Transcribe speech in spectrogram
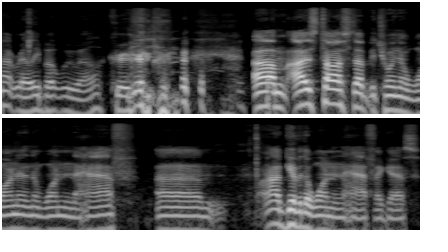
Not really, but we will. Kruger. Um, I was tossed up between a one and a one and a half. Um, I'll give it a one and a half, I guess.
